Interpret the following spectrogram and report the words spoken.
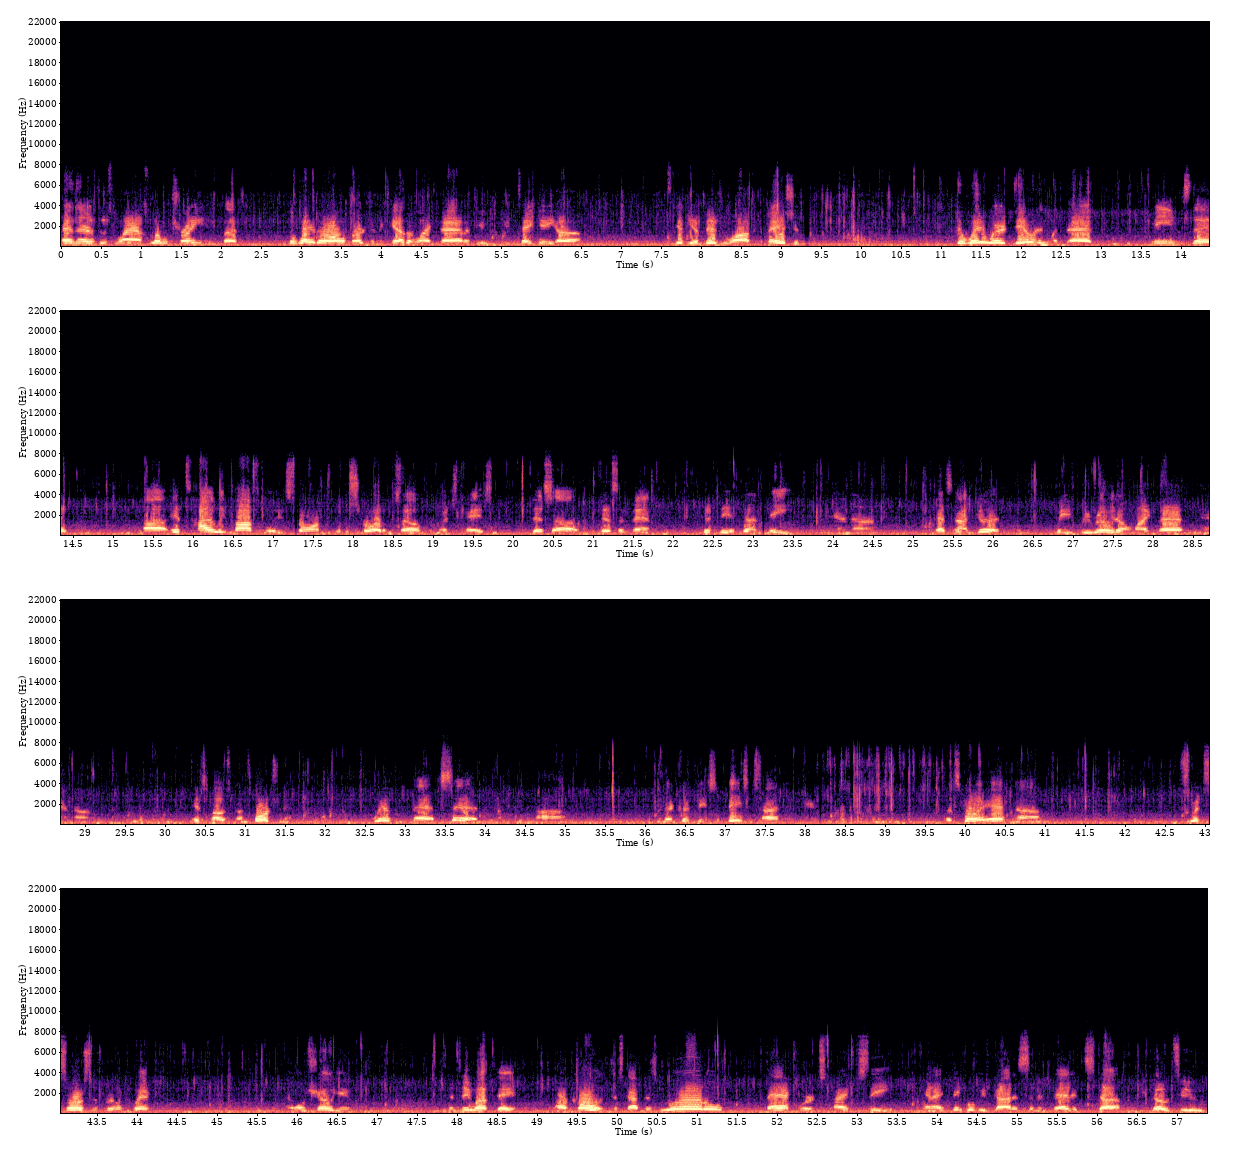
and there's this last little train. But the way they're all merging together like that, if you, take a uh, give you a visual observation, the way we're dealing with that means that uh, it's highly possible these storms will destroy themselves. In which case, this uh, this event could be a done deal, and uh, that's not good we, we really don't like that, and uh, it's most unfortunate. With that said, uh, there could be some beasts hiding here. let's go ahead and uh, switch sources really quick and we'll show you the new update. Arcola just got this little backwards type C and I think what we've got is some embedded stuff. If you go to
